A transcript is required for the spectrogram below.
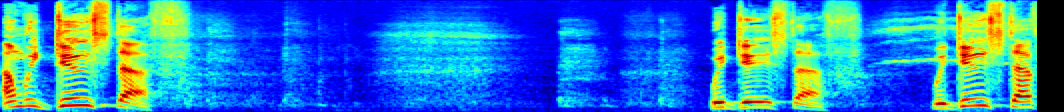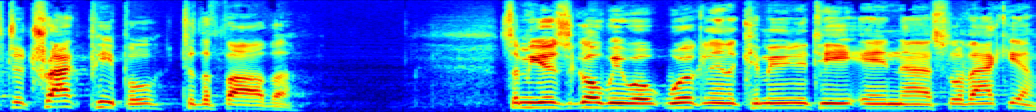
And we do stuff. We do stuff. We do stuff to attract people to the Father. Some years ago, we were working in a community in uh, Slovakia.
